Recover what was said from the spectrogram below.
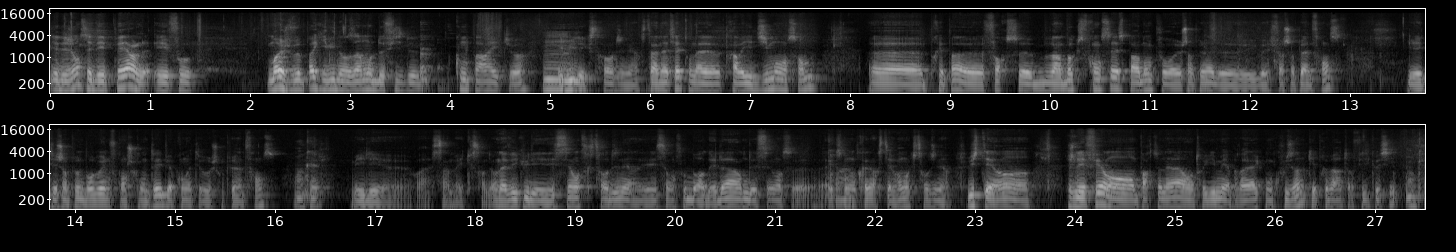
Il y a des gens, c'est des perles, et il faut. Moi, je veux pas qu'il vive dans un monde de fils de con pareil, tu vois. Et lui, il est extraordinaire. C'était un athlète, on a travaillé 10 mois ensemble. Euh, prépa euh, force, euh, ben, boxe française pardon pour le championnat de il va faire championnat de France il a été champion de Bourgogne-Franche-Comté puis après on était au championnat de France Ok. mais il est, euh, ouais, c'est un mec extraordinaire. On a vécu des, séances extraordinaires, des séances au bord des larmes, des séances euh, avec son entraîneur, c'était vraiment extraordinaire. Lui, c'était un. Je l'ai fait en partenariat, entre guillemets, en partenariat avec mon cousin, qui est préparateur physique aussi. Ok.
